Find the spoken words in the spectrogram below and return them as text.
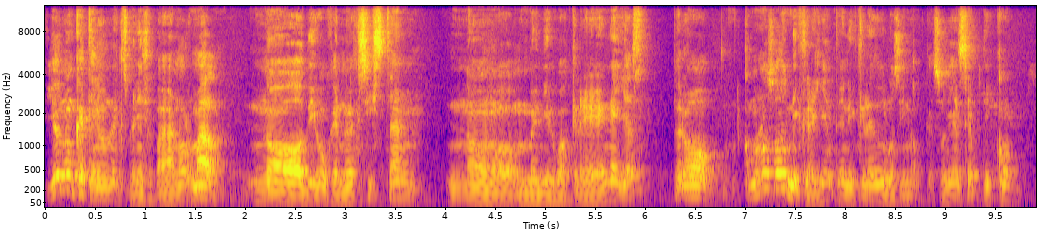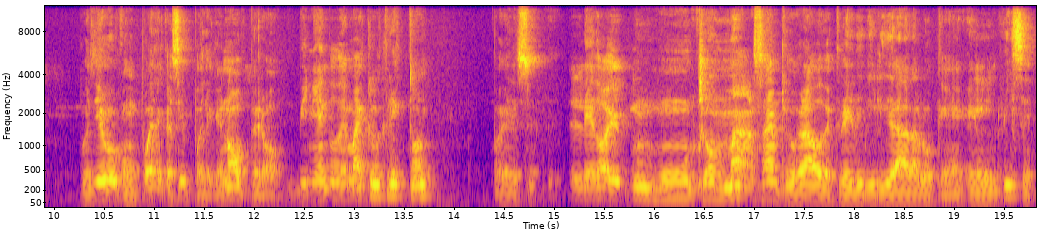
Yo nunca he tenido una experiencia paranormal. No digo que no existan, no me niego a creer en ellas, pero como no soy ni creyente ni crédulo, sino que soy escéptico, pues digo como puede que sí, puede que no, pero viniendo de Michael Crichton, pues le doy un mucho más amplio grado de credibilidad a lo que él dice.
